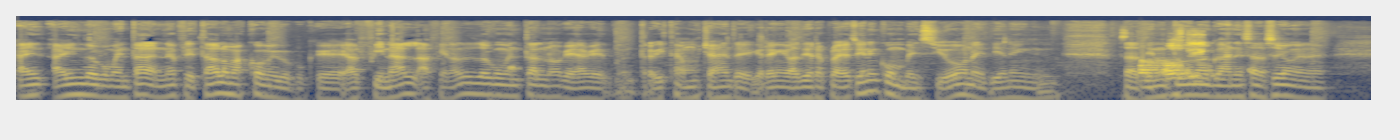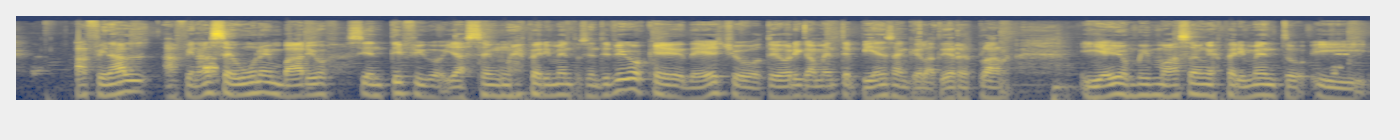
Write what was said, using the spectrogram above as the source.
Hay, un documental en Netflix, estaba lo más cómico, porque al final, al final del documental, ¿no? Que ya que entrevistan a mucha gente que creen que la Tierra es plana, tienen convenciones, tienen. O sea, tienen toda una organización. En al final, al final se unen varios científicos y hacen un experimento. Científicos que de hecho teóricamente piensan que la Tierra es plana. Y ellos mismos hacen un experimento y,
